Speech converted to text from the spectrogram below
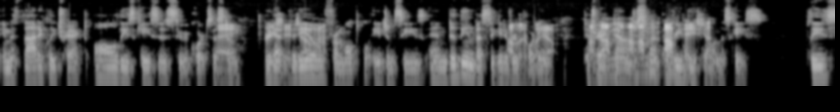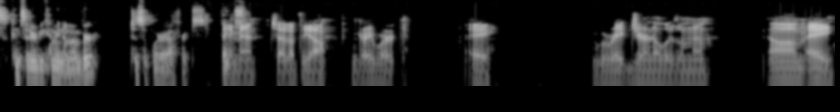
They methodically tracked all these cases through the court system. Hey, we got video from multiple agencies and did the investigative I'll let it play reporting to I'm- track I'm- down just I'm- about I'm every patient. detail in this case. Please consider becoming a member to support our efforts. Thanks. Hey man, shout out to y'all. Great work. Hey, great journalism, man. Um, hey,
